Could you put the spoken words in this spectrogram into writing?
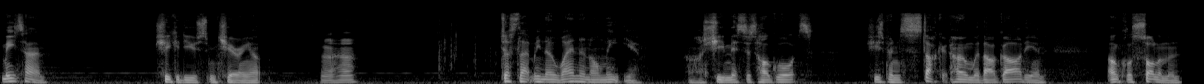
Meet Anne. She could use some cheering up. Uh huh. just let me know when and I'll meet you. Oh, she misses Hogwarts. She's been stuck at home with our guardian, Uncle Solomon.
